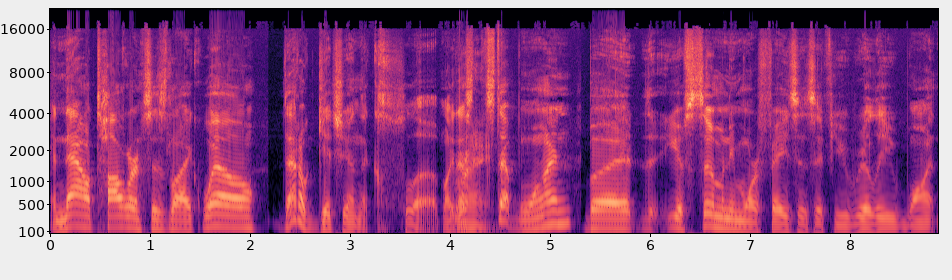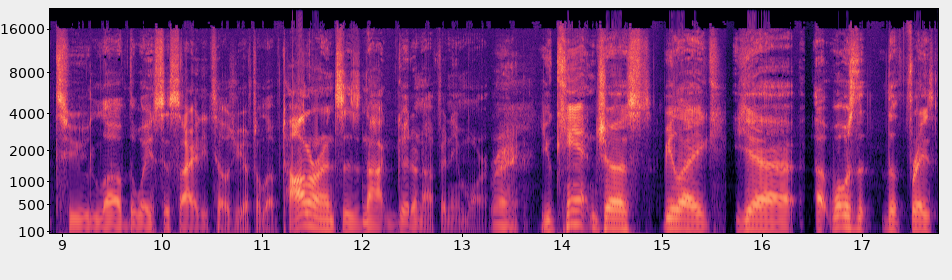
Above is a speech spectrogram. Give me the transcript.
and now tolerance is like, well, that'll get you in the club. Like that's Right. step one, but you have so many more phases if you really want to love the way society tells you you have to love. Tolerance is not good enough anymore. Right. You can't just be like, yeah, uh, what was the, the phrase?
